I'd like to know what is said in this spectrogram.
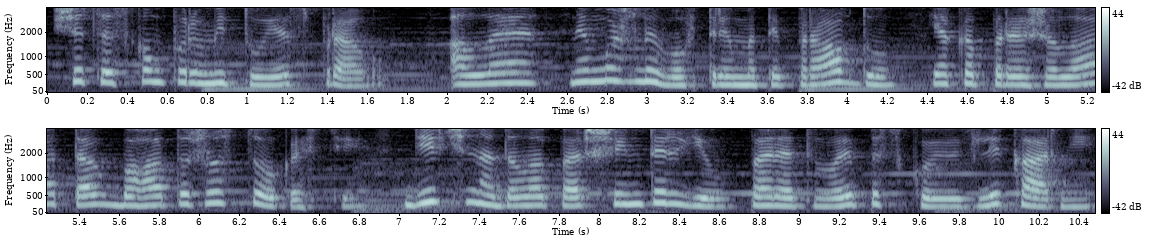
що це скомпрометує справу. Але неможливо втримати правду, яка пережила так багато жорстокості. Дівчина дала перше інтерв'ю перед випискою з лікарні.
